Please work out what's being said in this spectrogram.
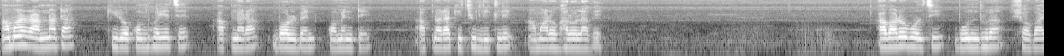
আমার রান্নাটা কীরকম হয়েছে আপনারা বলবেন কমেন্টে। আপনারা কিছু লিখলে আমারও ভালো লাগে। আবারও বলছি, বন্ধুরা, সবাই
